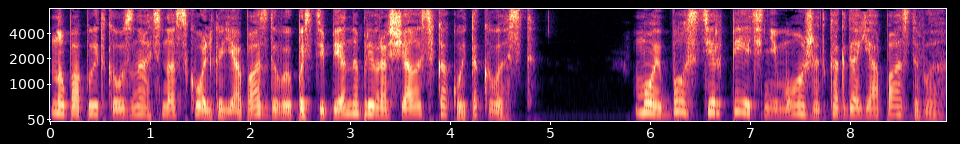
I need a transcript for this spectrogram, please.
но попытка узнать, насколько я опаздываю, постепенно превращалась в какой-то квест. Мой босс терпеть не может, когда я опаздываю,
